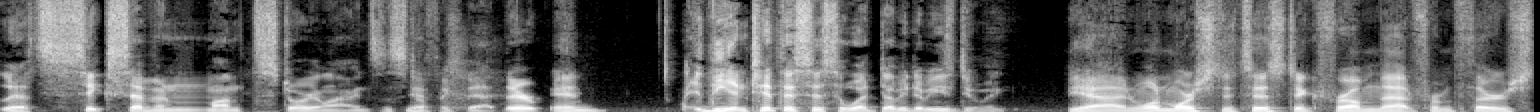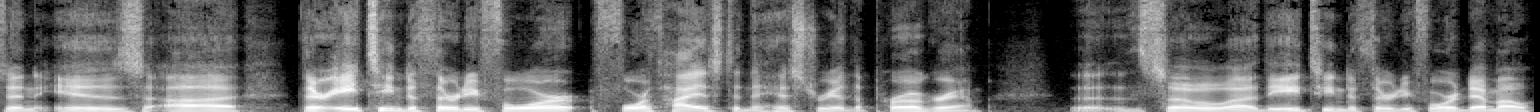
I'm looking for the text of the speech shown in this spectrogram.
that six, seven month storylines and stuff like that. They're and the antithesis of what WWE's doing. Yeah, and one more statistic from that from Thurston is uh, they're 18 to 34, fourth highest in the history of the program. Uh, so uh, the 18 to 34 demo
